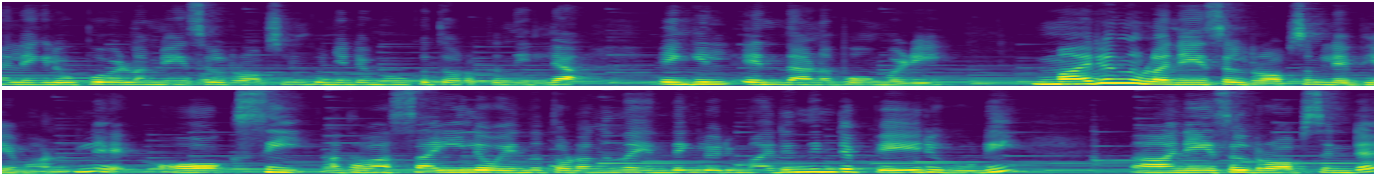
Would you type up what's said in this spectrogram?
അല്ലെങ്കിൽ ഉപ്പുവെള്ളം നേസൽ ഡ്രോപ്സിനും കുഞ്ഞിന്റെ മൂക്ക് തുറക്കുന്നില്ല. എങ്കിൽ എന്താണ് പോകുംവഴി മരുന്നുള്ള നേസൽ ഡ്രോപ്സും ലഭ്യമാണ്. ഇല്ലേ? ഓക്സി അഥവാ സൈലോ എന്ന് തുടങ്ങുന്ന എന്തെങ്കിലും ഒരു മരുന്നിന്റെ പേര് കൂടി നേസൽ ഡ്രോപ്സിന്റെ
